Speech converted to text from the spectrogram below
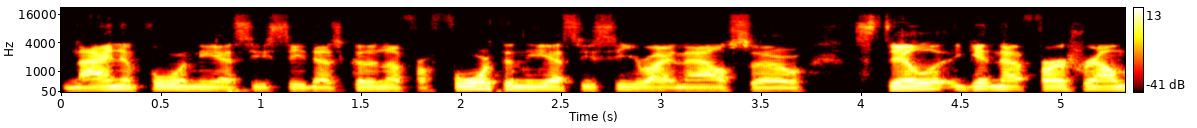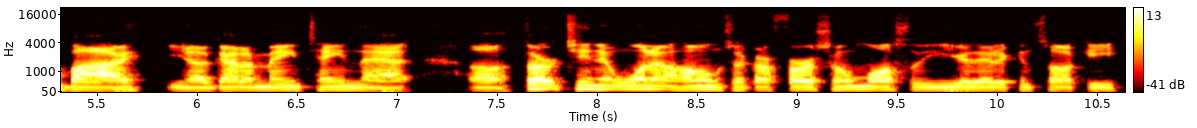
nine and four in the SEC. That's good enough for fourth in the SEC right now. So still getting that first round bye. You know, got to maintain that. Uh, 13 and one at home, took our first home loss of the year there to Kentucky.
